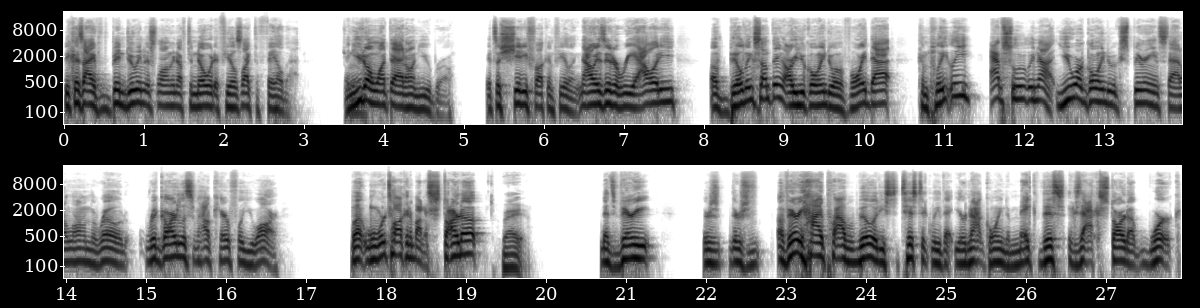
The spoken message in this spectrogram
because I've been doing this long enough to know what it feels like to fail that. And you don't want that on you, bro. It's a shitty fucking feeling. Now, is it a reality of building something? Are you going to avoid that completely? Absolutely not. You are going to experience that along the road, regardless of how careful you are. But when we're talking about a startup, Right. that's very there's there's a very high probability statistically that you're not going to make this exact startup work.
